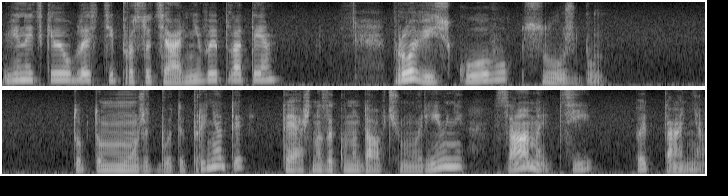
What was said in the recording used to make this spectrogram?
Вінницької області, про соціальні виплати, про військову службу. Тобто можуть бути прийняті теж на законодавчому рівні саме ці питання.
